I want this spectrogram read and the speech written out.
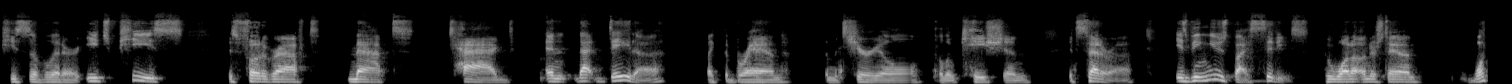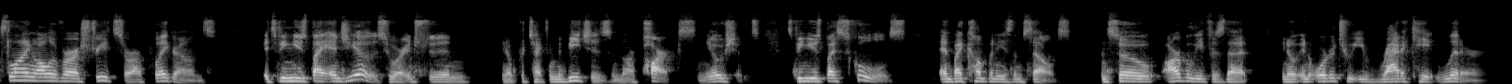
pieces of litter. Each piece is photographed, mapped, tagged, and that data, like the brand, the material, the location, etc., is being used by cities who want to understand what's lying all over our streets or our playgrounds. It's being used by NGOs who are interested in you know protecting the beaches and our parks and the oceans. It's being used by schools and by companies themselves. And so our belief is that you know in order to eradicate litter,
